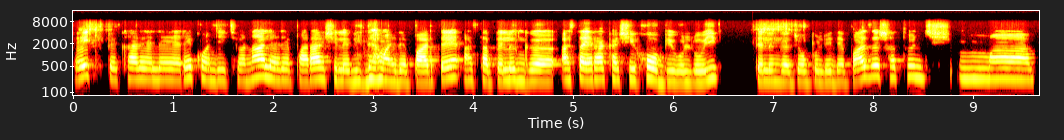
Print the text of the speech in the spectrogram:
vechi pe care le recondiționa, le repara și le vindea mai departe. Asta, pe lângă, asta era ca și hobby-ul lui, pe lângă jobul lui de bază și atunci m-a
